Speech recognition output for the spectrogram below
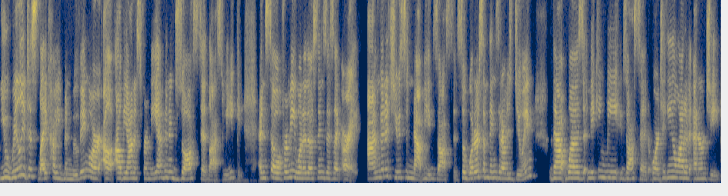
You really dislike how you've been moving, or I'll, I'll, be honest, for me, I've been exhausted last week. And so for me, one of those things is like, all right, I'm going to choose to not be exhausted. So, what are some things that I was doing that was making me exhausted or taking a lot of energy?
